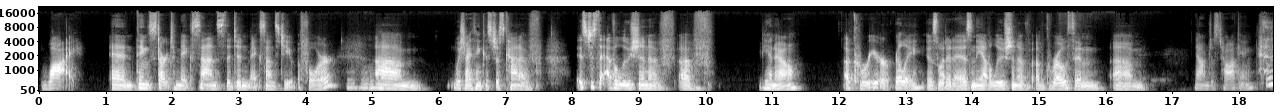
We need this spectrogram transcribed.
why and things start to make sense that didn't make sense to you before mm-hmm. um, which i think is just kind of it's just the evolution of of you know a career really is what it is and the evolution of of growth and um, now i'm just talking no,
